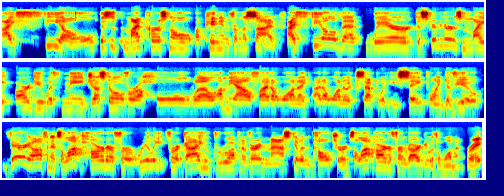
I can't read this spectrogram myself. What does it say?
I feel this is my personal opinion from the side. I feel that where distributors might argue with me just over a whole, well, I'm the alpha, I don't want to I don't want to accept what you say point of view. Very often it's a lot harder for a really for a guy who grew up in a very masculine culture. It's a lot harder for him to argue with a woman, right?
